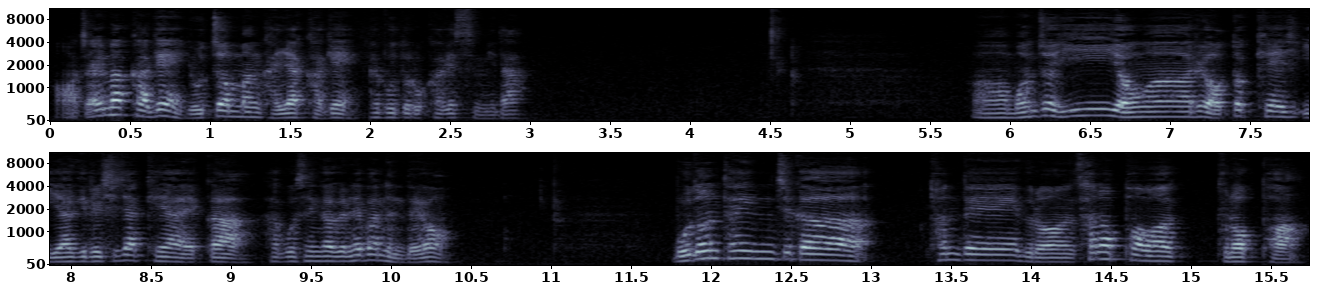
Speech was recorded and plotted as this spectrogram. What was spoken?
어, 짤막하게 요점만 간략하게 해보도록 하겠습니다. 어, 먼저 이 영화를 어떻게 이야기를 시작해야 할까 하고 생각을 해봤는데요. 모던 타임즈가 현대 그런 산업화와 분업화,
